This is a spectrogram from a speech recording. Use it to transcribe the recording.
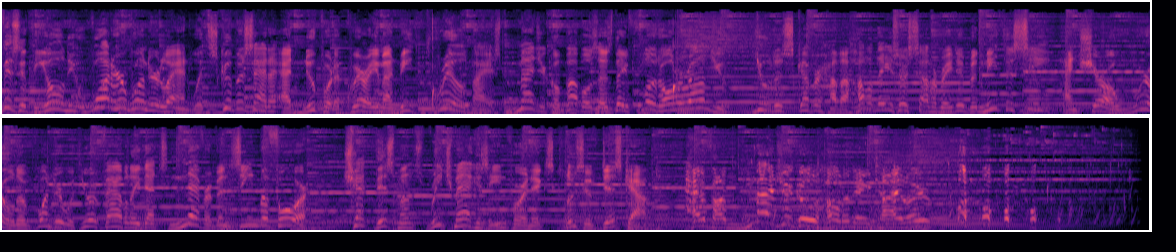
Visit the all-new Water Wonderland with Scuba Santa at Newport Aquarium and be thrilled by his magical bubbles as they float all around you. You'll discover how the holidays are celebrated beneath the sea and share a world of wonder with your family that's never been seen before. Check this month's Reach magazine for an exclusive discount. Have a magical holiday, Tyler.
